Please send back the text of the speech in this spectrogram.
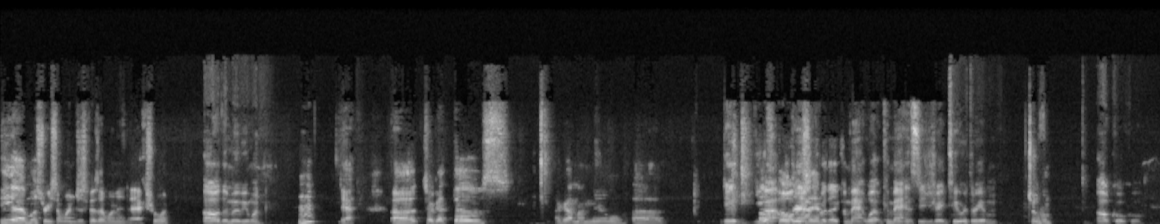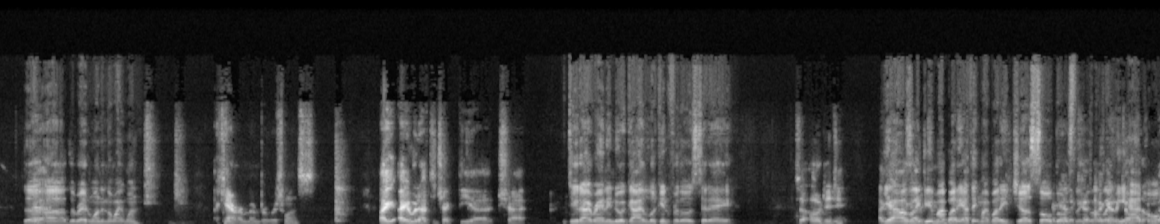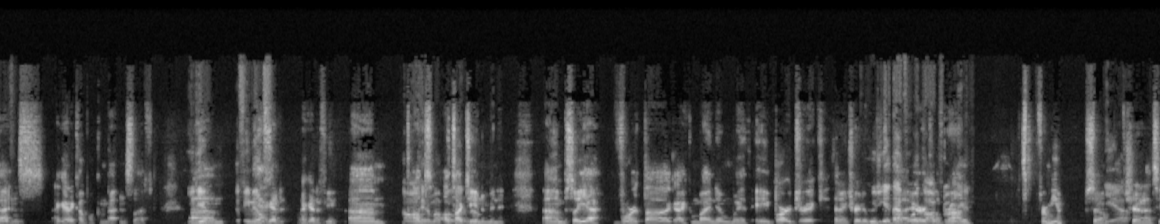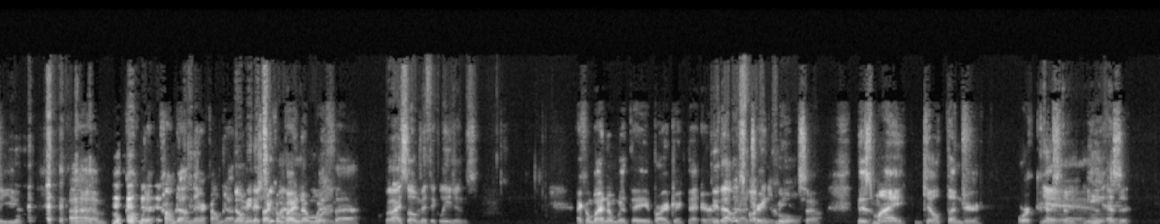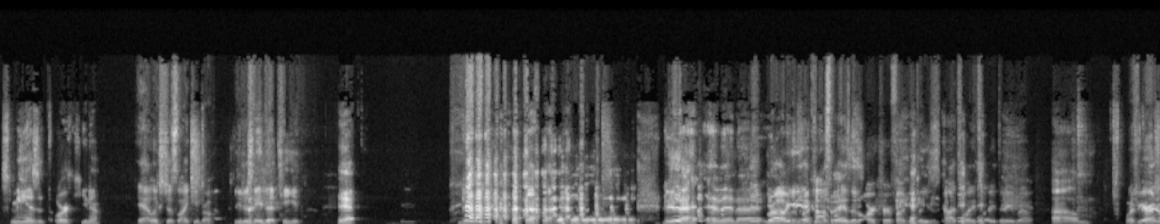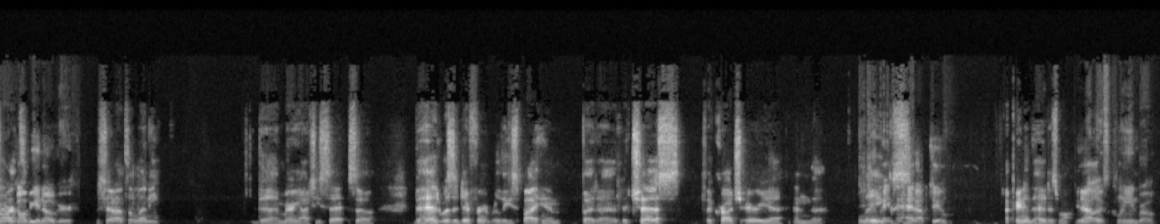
The uh, most recent one, just because I wanted an extra one. Oh, the movie one. Hmm Yeah. Uh, so I got those. I got my mill. Uh, Dude, you got all that in. for the combat. What combatants did you trade? Two or three of them? two of them. Oh, cool, cool. The Yeah. uh the red one and the white one. I can't remember which ones. I I would have to check the uh, chat. Dude, I ran into a guy looking for those today. So oh, did you? Yeah, got- I was got like, a- dude, my buddy. I think my buddy just sold those a things. I was I like, he had all of them. I got a couple combatants left. You do Um, the yeah, females? I got I got a few. Um, oh, I'll, I'll. I'll talk to you in a minute. Um, so yeah, Vorthog, I combined him with a Bardrick that I traded Who'd with you get that uh, Eric Vorthog from, LeBron dude? from, you. So Yeah. shout out to you. Um, calm, down, calm down there, calm down. Don't there. mean to so I combined them him with uh, But I saw Mythic Legions. I combined them with a Bardrick that Eric Dude, that looks uh, fucking traded me. cool. So this is my Guild Thunder orc custom. Yeah, Me okay. as a it's me as an orc, you know. Yeah, it looks just like you, bro. You just need the teeth. Yeah. Do, do that and then uh Bro, know, you need a fucking cosplay as an orc for fucking Legion's Con 2023, bro. Um, what If you're an orc, I'll to- be an ogre. Shout out to Lenny, the mariachi set. So the head was a different release by him, but uh, the chest, the crotch area, and the Did you paint the head up too? I painted the head as well. Dude, that looks clean, bro.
